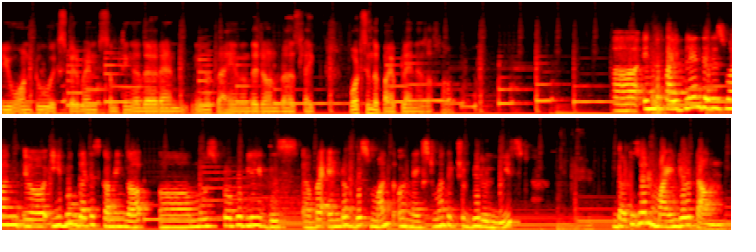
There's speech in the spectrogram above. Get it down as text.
you want to experiment something other and you know try another genres like what's in the pipeline as of now uh, in the pipeline, there is one uh, ebook that is coming up. Uh, most probably this uh, by end of this month or next month, it should be released. That is on Mind Your Tongue.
